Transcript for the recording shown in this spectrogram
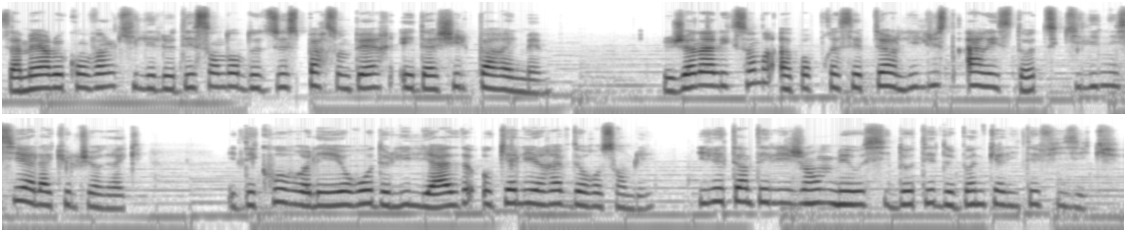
Sa mère le convainc qu'il est le descendant de Zeus par son père et d'Achille par elle-même. Le jeune Alexandre a pour précepteur l'illustre Aristote qui l'initie à la culture grecque. Il découvre les héros de l'Iliade auxquels il rêve de ressembler. Il est intelligent mais aussi doté de bonnes qualités physiques.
